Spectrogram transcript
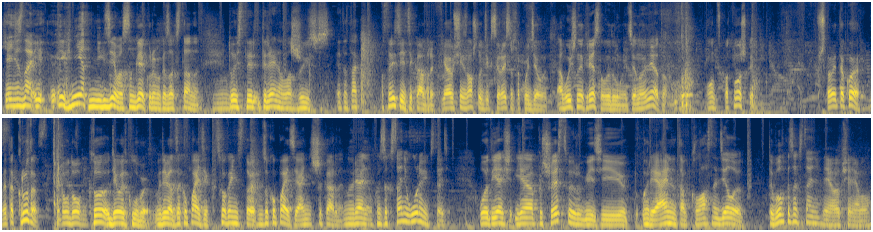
Я не знаю, их нет нигде в СНГ, кроме Казахстана. То есть ты, ты реально ложишься. Это так... Посмотрите эти кадры. Я вообще не знал, что Dixie Racer такое делает. Обычное кресло, вы думаете, но нет. Он с подножкой. Что это такое? Это круто, это удобно. Кто делает клубы? Ребят, закупайте. Сколько они стоят? Ну закупайте, они шикарные. Ну реально, в Казахстане уровень, кстати. Вот я, я путешествую ведь, и реально там классно делают. Ты был в Казахстане? не, вообще не было.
